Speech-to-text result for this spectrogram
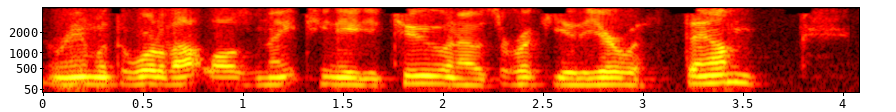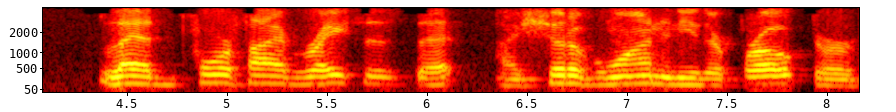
ran with the world of outlaws in 1982 and I was the rookie of the year with them. Led four or five races that I should have won and either broke or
